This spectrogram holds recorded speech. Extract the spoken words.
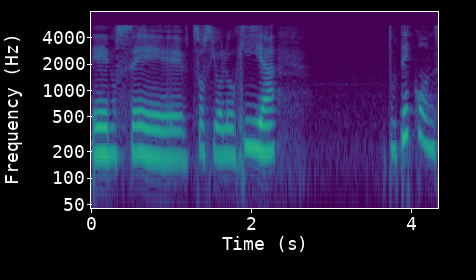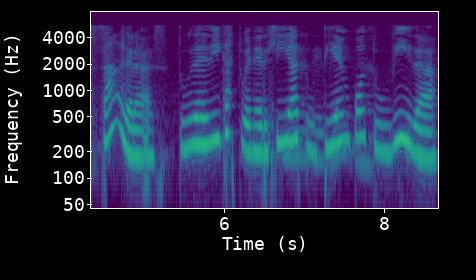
eh, no sé, sociología, tú te consagras, tú dedicas tu energía, tu tiempo, tu vida.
